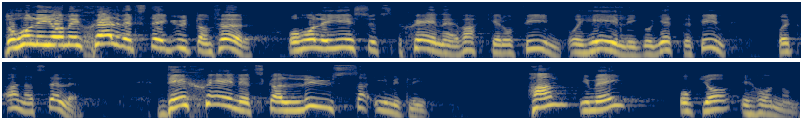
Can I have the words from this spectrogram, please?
Då håller jag mig själv ett steg utanför och håller Jesus skene vacker och fin och helig och jättefin på ett annat ställe. Det skenet ska lysa i mitt liv. Han i mig och jag i honom.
